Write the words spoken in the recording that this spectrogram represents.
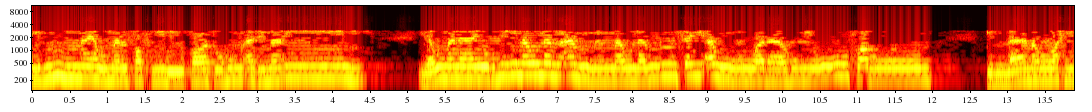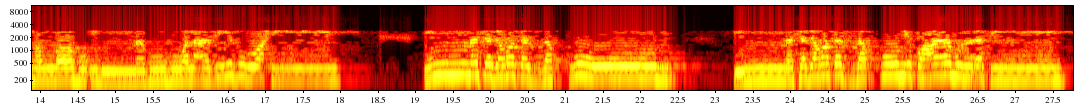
إن يوم الفصل ميقاتهم أجمعين. يوم لا يغني مولا عن مولا شيئا ولا هم ينصرون. إلا من رحم الله إنه هو العزيز الرحيم. إن شجرة الزقوم إن شجرة الزقوم طعام الأثيم.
